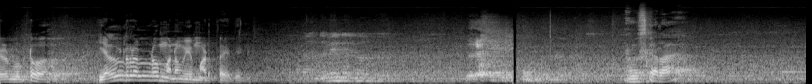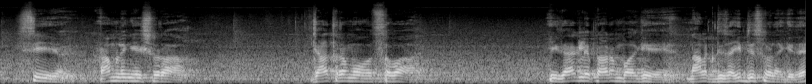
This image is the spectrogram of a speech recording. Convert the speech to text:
ಹೇಳ್ಬಿಟ್ಟು ಎಲ್ಲರಲ್ಲೂ ಮನವಿ ಮಾಡ್ತಾಯಿದ್ದೀನಿ ನಮಸ್ಕಾರ. ಶ್ರೀ ರಾಮಲಿಂಗೇಶ್ವರ ಜಾತ್ರಾ ಮಹೋತ್ಸವ ಈಗಾಗಲೇ ಪ್ರಾರಂಭವಾಗಿ ನಾಲ್ಕು ದಿವಸ, ಐದು ದಿವಸಗಳಾಗಿದೆ.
